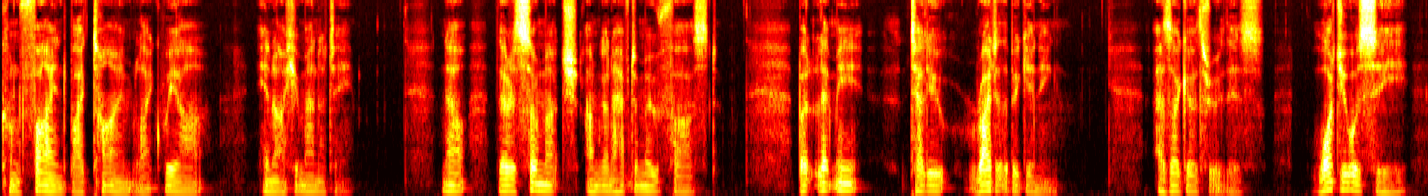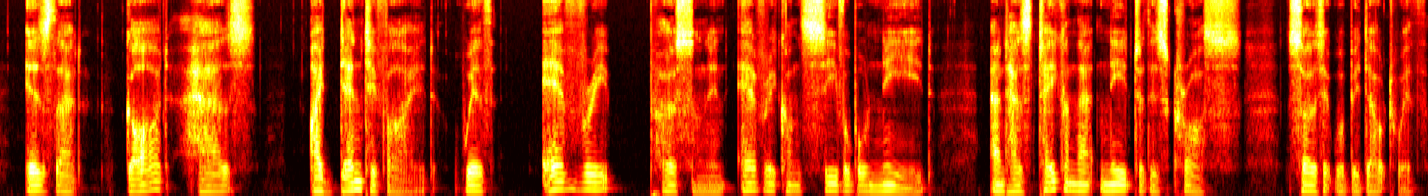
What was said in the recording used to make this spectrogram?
confined by time like we are in our humanity. Now, there is so much I'm going to have to move fast. But let me tell you right at the beginning, as I go through this, what you will see is that God has identified with every person in every conceivable need and has taken that need to this cross so that it will be dealt with.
